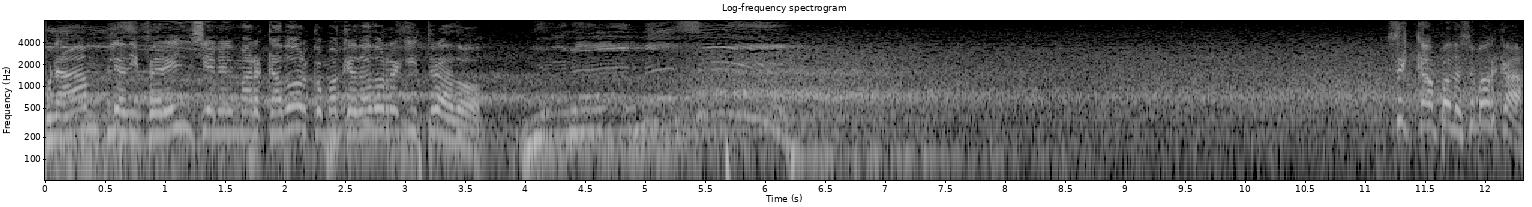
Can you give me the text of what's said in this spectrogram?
Una amplia diferencia en el marcador como ha quedado registrado. Se escapa de su marca.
